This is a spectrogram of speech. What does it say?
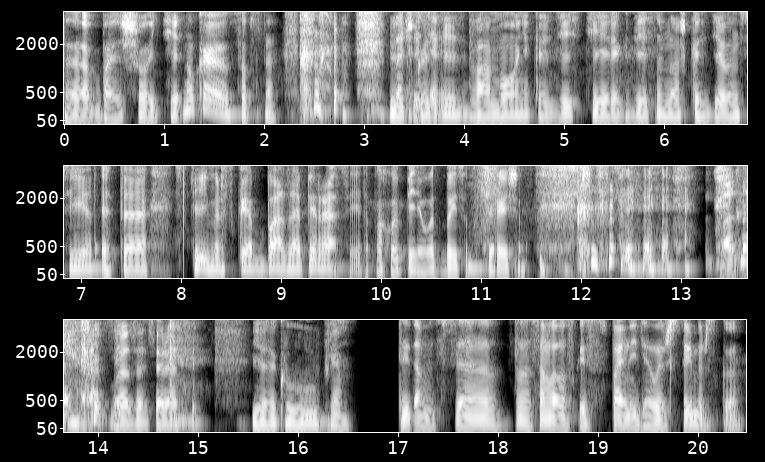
э, большой те... Ну-ка, собственно. Большой. Здесь два моника, здесь телек, здесь немножко сделаем свет. Это стримерская база операций. Это плохой перевод Base of Operation. База операций. База операций. Я такой, у, прям. Ты там в, в Самвеловской спальне делаешь стримерскую?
